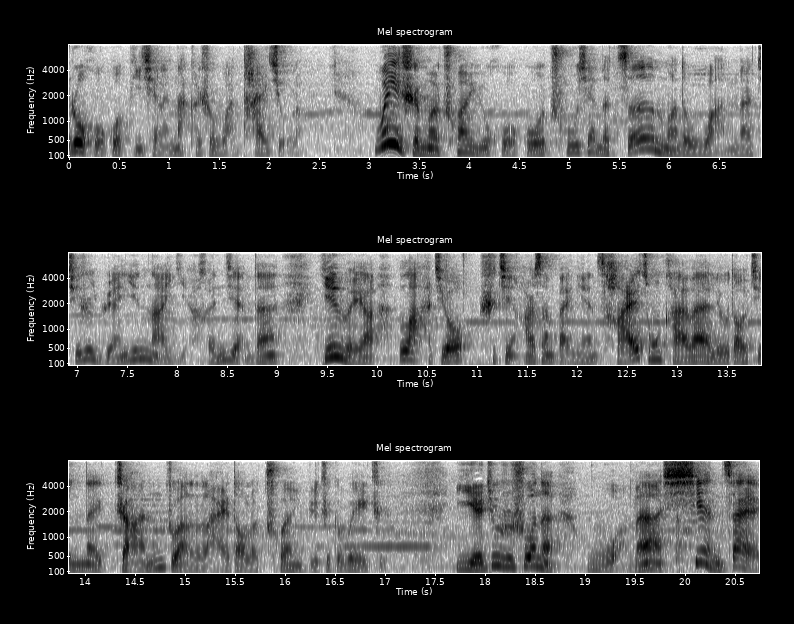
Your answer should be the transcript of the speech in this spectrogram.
肉火锅比起来，那可是晚太久了。为什么川渝火锅出现的这么的晚呢？其实原因呢也很简单，因为啊，辣椒是近二三百年才从海外流到境内，辗转来到了川渝这个位置。也就是说呢，我们啊现在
